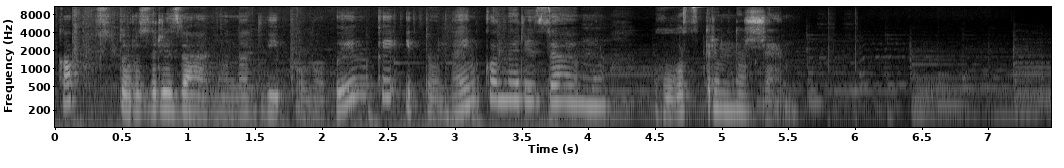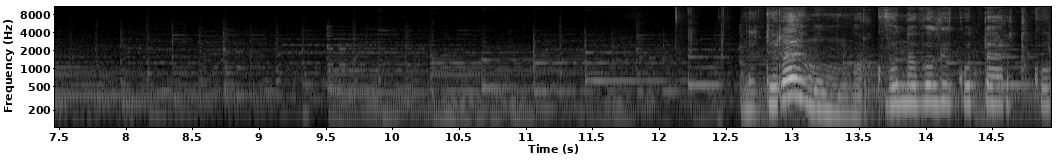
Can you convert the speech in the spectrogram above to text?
Капусту розрізаємо на дві половинки і тоненько нарізаємо гострим ножем. Натираємо моркву на велику тертку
